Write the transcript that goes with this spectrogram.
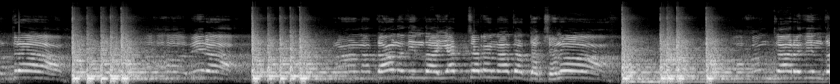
ರುದ್ರ ವೀರ, ಪ್ರಾಣದಾನದಿಂದ ಎಚ್ಚರನಾದ ದಕ್ಷನು ಅಹಂಕಾರದಿಂದ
